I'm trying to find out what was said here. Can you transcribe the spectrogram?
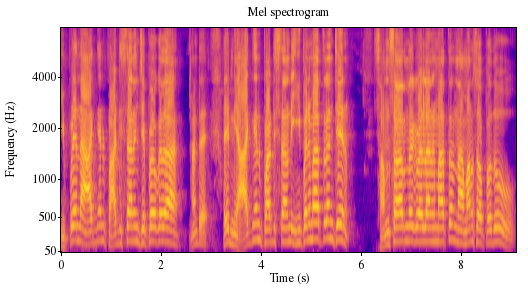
ఇప్పుడే నా ఆజ్ఞను పాటిస్తానని చెప్పావు కదా? అంటే అయ్యి మీ ఆజ్ఞను పాటిస్తానంటే ఈ పని మాత్రం చేయను. సంసారంలోకి వెళ్ళడానికి మాత్రం నా మనసు ఒప్పదు.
